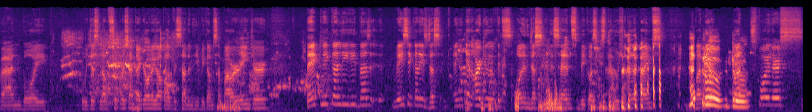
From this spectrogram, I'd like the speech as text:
fanboy who just loved Super Sentai growing up. All of a sudden, he becomes a Power Ranger. Technically, he does. Basically, it's just. And you can argue if it's all in just in his heads because he's delusional at times. But True, there- true. But spoilers.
